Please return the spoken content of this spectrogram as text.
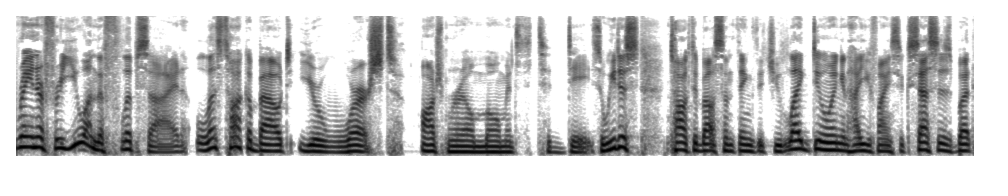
Reina, for you on the flip side, let's talk about your worst entrepreneurial moments to date. So we just talked about some things that you like doing and how you find successes, but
